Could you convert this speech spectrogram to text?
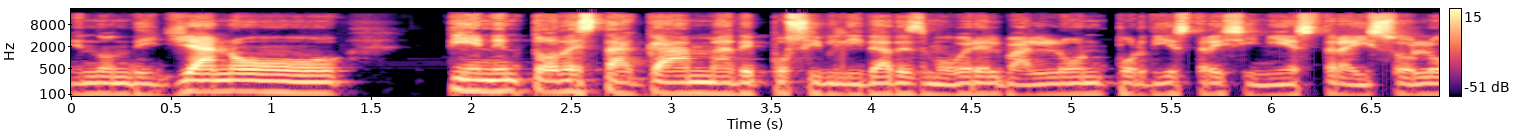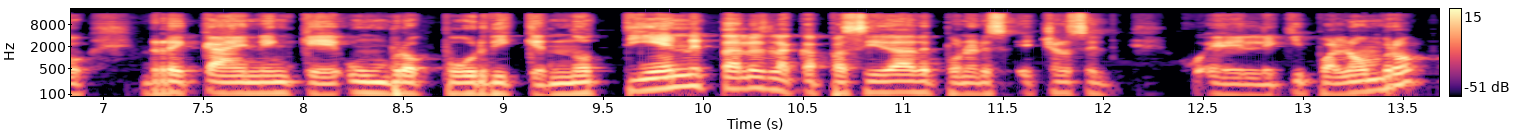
en donde ya no tienen toda esta gama de posibilidades de mover el balón por diestra y siniestra y solo recaen en que un Brock Purdy que no tiene tal vez la capacidad de poner echarse el, el equipo al hombro,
